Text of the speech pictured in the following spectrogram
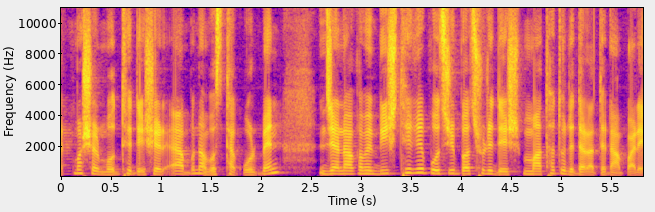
এক মাসের মধ্যে দেশের এমন অবস্থা করবেন যেন আগামী বিশ থেকে পঁচিশ বছরে দেশ মাথা তুলে দাঁড়াতে না পারে।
